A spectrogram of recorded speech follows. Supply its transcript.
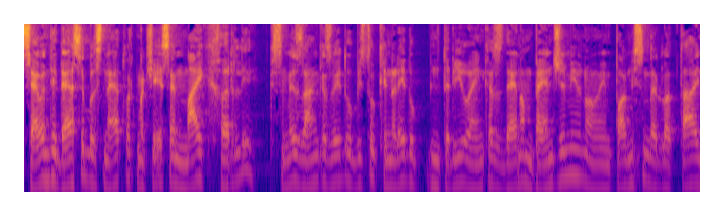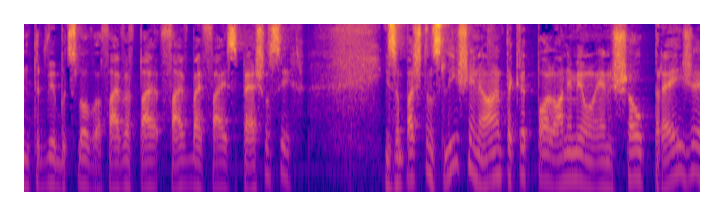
70 decibels network, ima čez en Mike Hurley, ki sem jaz za njega zvedel, v bistvu, ki je naredil intervju enkrat z Denom Benjaminom in pa mislim, da je bilo ta intervju celo v 5x5 specialsih. In sem pač tam slišal, in on je takrat pol, on je imel en šov prej že,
